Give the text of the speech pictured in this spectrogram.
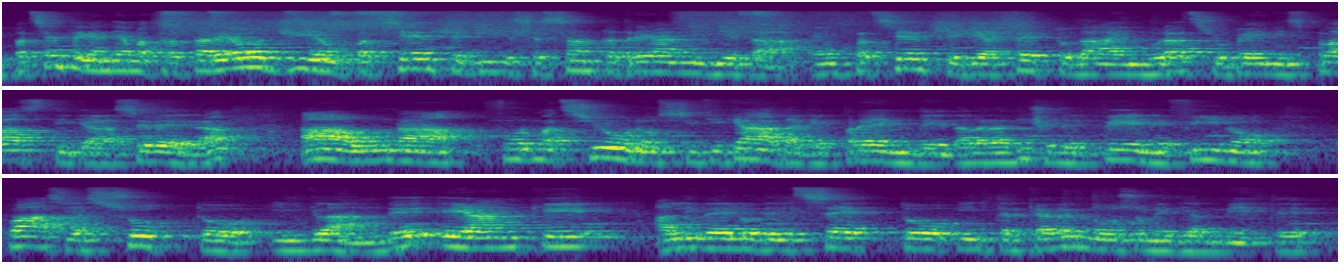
paziente che andiamo a trattare oggi è un paziente di 63 anni di età, è un paziente che è affetto da indurazio penis plastica severa, ha una formazione ossificata che prende dalla radice del pene fino quasi a sotto il glande e anche a livello del setto intercavernoso medialmente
